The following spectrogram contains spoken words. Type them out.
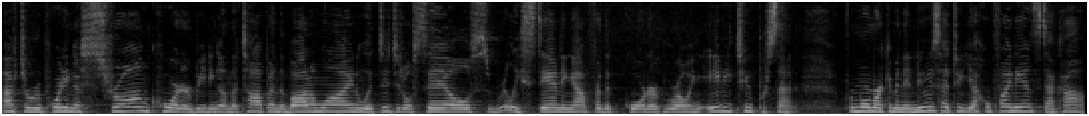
after reporting a strong quarter, beating on the top and the bottom line, with digital sales really standing out for the quarter, growing 82%. For more market minute news, head to yahoofinance.com.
